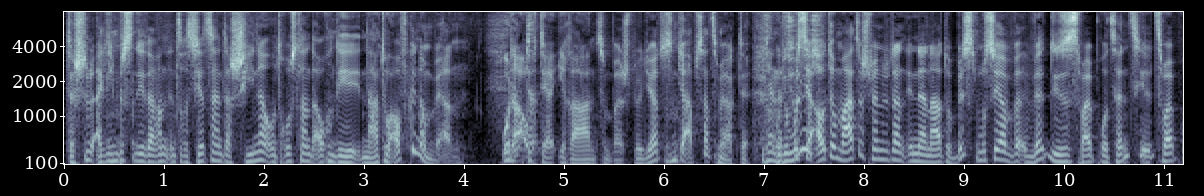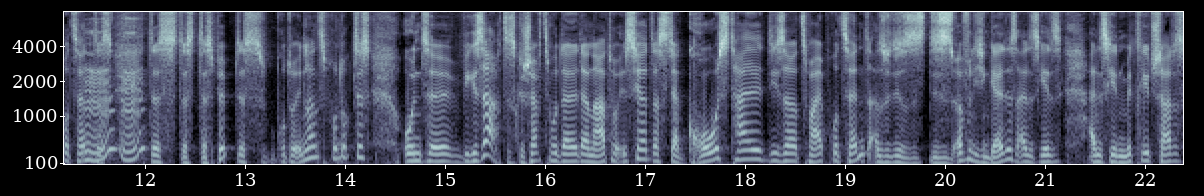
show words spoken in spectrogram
Das stimmt. Eigentlich müssten die daran interessiert sein, dass China und Russland auch in die NATO aufgenommen werden. Oder auch der Iran zum Beispiel. Ja, das sind ja Absatzmärkte. Ja, und du musst ja automatisch, wenn du dann in der NATO bist, musst du ja dieses 2%-Ziel, 2% mhm, des, mhm. des, des, des BIP, des Bruttoinlandsproduktes. Und äh, wie gesagt, das Geschäftsmodell der NATO ist ja, dass der Großteil dieser 2%, also dieses, dieses öffentlichen Geldes eines, jedes, eines jeden Mitgliedstaates,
